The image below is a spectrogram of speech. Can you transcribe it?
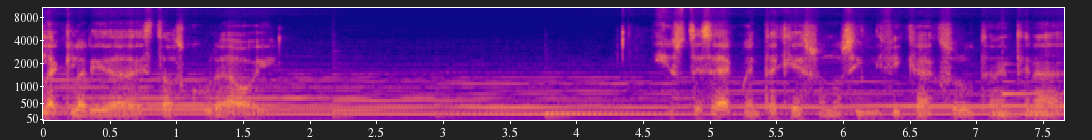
la claridad está oscura hoy. Y usted se da cuenta que eso no significa absolutamente nada.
